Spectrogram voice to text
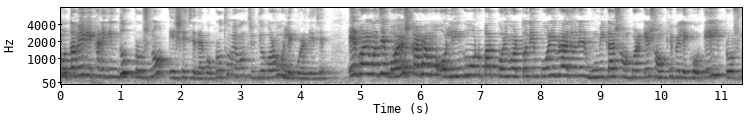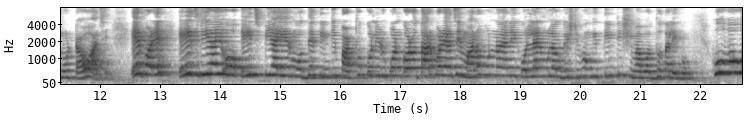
মোতাবেক এখানে কিন্তু প্রশ্ন এসেছে। দেখো, প্রথম এবং তৃতীয় পর্ব উল্লেখ করে দিয়েছে। এরপরে বলছে, বয়স কাঠামো ও লিঙ্গ অনুপাত পরিবর্তনে পরিব্রাজনের ভূমিকা সম্পর্কে সংক্ষেপে লেখো। এই প্রশ্নটাও আছে। এরপরে, এইচডিআই ও এইচপিআই এর মধ্যে তিনটি পার্থক্য নিরূপণ করো। তারপরে আছে, মানব উন্নয়নে কল্যাণমূলক দৃষ্টিভঙ্গির তিনটি সীমাবদ্ধতা লেখো। হুবহু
